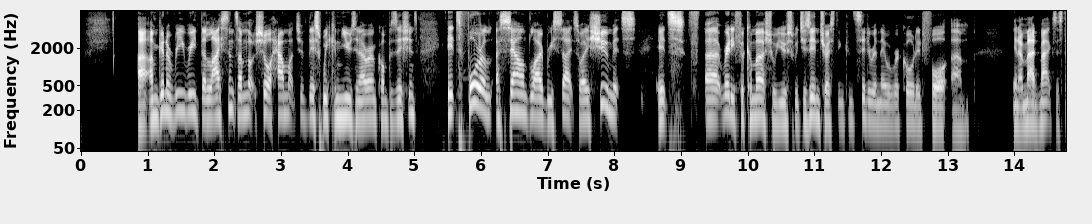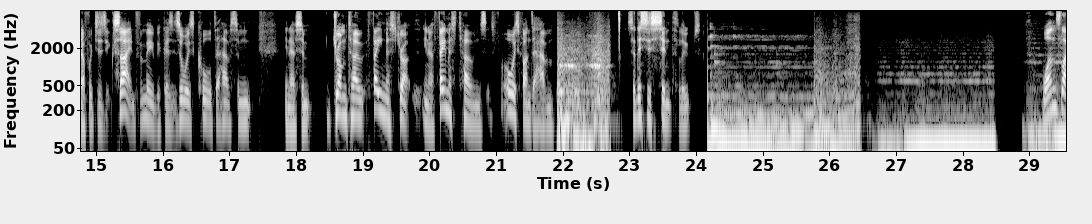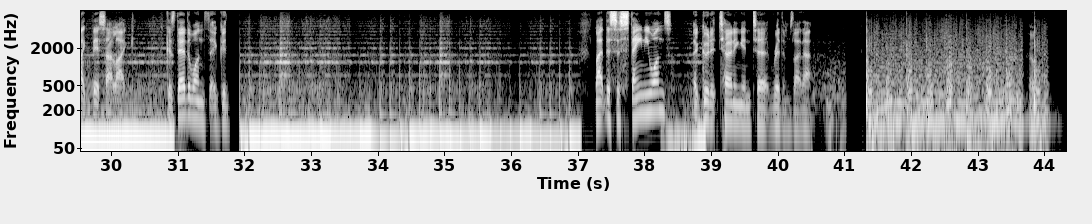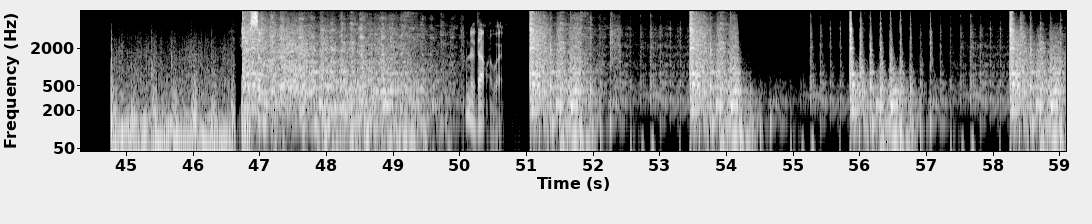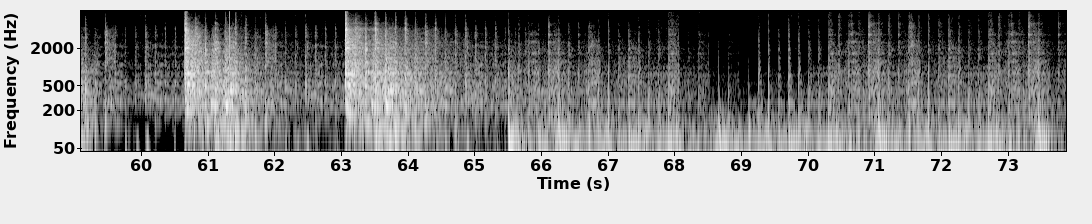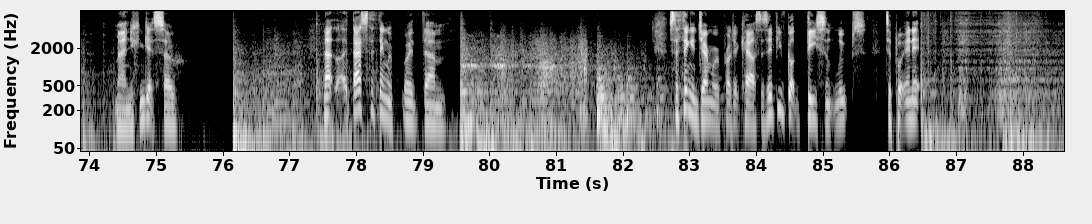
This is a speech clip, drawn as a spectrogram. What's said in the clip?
uh, I'm going to reread the license. I'm not sure how much of this we can use in our own compositions. It's for a, a sound library site, so I assume it's it's uh, ready for commercial use, which is interesting considering they were recorded for um, you know Mad Max and stuff, which is exciting for me because it's always cool to have some you know some drum tone, famous drum, you know, famous tones. It's always fun to have them. So this is synth loops. Ones like this I like because they're the ones that are good. Like the sustainy ones are good at turning into rhythms like that. Some wonder if that one will. Man, you can get so that, uh, that's the thing with, with um, it's the thing in general with Project Chaos is if you've got decent loops to put in it,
